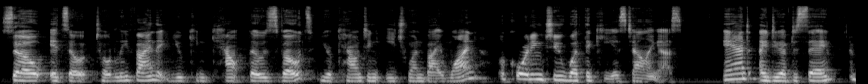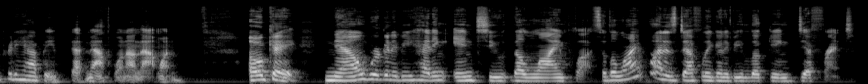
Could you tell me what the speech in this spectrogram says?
So it's a, totally fine that you can count those votes. You're counting each one by one according to what the key is telling us. And I do have to say, I'm pretty happy that math won on that one. Okay, now we're going to be heading into the line plot. So the line plot is definitely going to be looking different.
